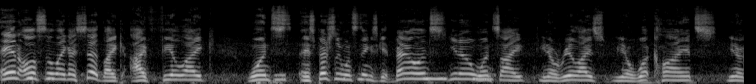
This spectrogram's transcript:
And also, mm-hmm. like I said, like I feel like once, mm-hmm. especially once things get balanced, you know, mm-hmm. once I you know realize you know what clients you know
